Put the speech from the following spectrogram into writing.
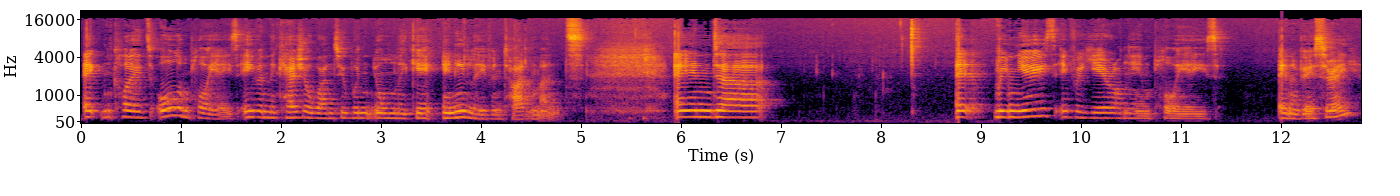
it includes all employees, even the casual ones who wouldn't normally get any leave entitlements. And uh, it renews every year on the employee's anniversary.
